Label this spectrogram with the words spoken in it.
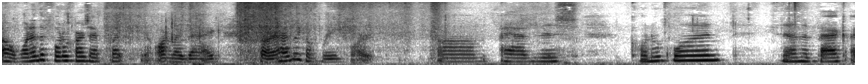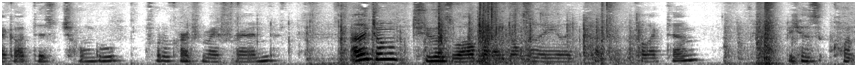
Oh, one of the photo cards I put on my bag. Sorry, I have like a brain fart. Um, I have this Gunwook one, And on the back, I got this Jungkook photo card for my friend. I like Jungkook too as well, but I don't really like collect him because Kon-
